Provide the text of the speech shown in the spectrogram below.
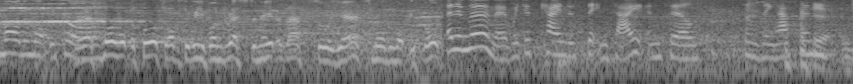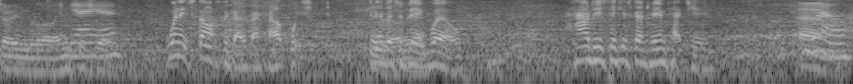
More than what we thought. Yeah, it's more than what we thought, so obviously we've underestimated that, so yeah, it's more than what we thought. At the moment, we're just kind of sitting tight until something happens. yeah, enjoying the low interest Yeah, yeah. When it starts to go back up, which inevitably it will, how do you think it's going to impact you? Uh, well,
